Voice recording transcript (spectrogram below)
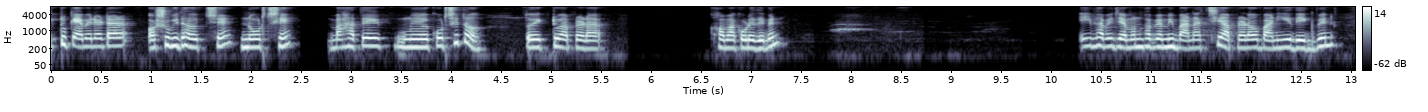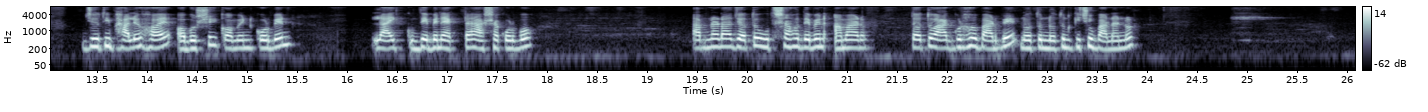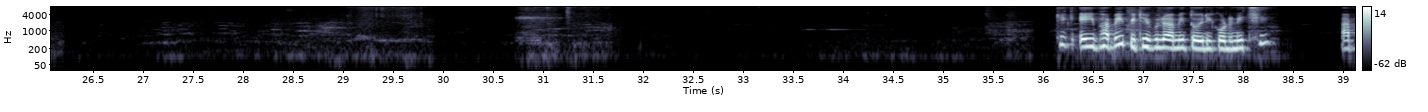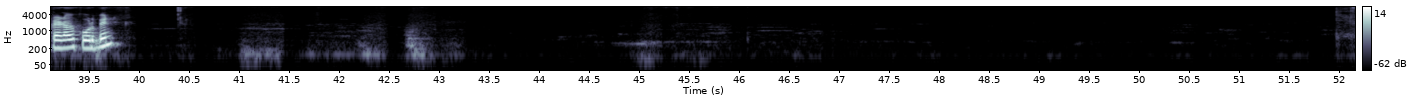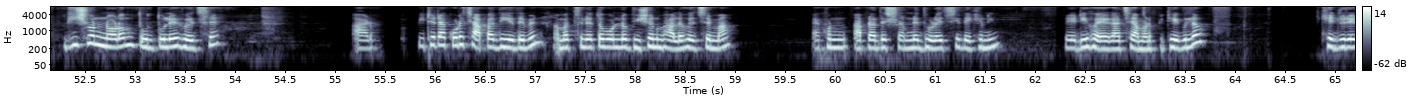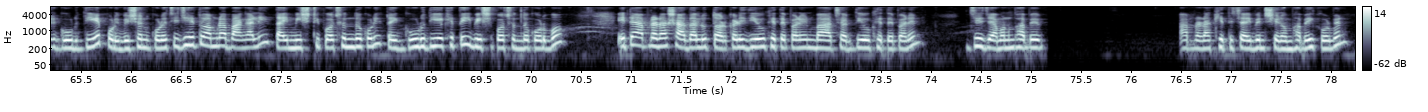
একটু ক্যামেরাটার অসুবিধা হচ্ছে, নড়ছে। বা হাতে করছি তো তো একটু আপনারা ক্ষমা করে দেবেন। এইভাবে যেমনভাবে আমি বানাচ্ছি, আপনারাও বানিয়ে দেখবেন। যদি ভালো হয়, অবশ্যই কমেন্ট করবেন। লাইক দেবেন একটা, আশা করব। আপনারা যত উৎসাহ দেবেন, আমার তত আগ্রহ বাড়বে নতুন নতুন কিছু বানানোর। ঠিক এইভাবেই পিঠেগুলো আমি তৈরি করে নিচ্ছি। আপনারাও করবেন। ভীষণ নরম তুলতুলে হয়েছে। আর পিঠেটা করে চাপা দিয়ে দেবেন। আমার ছেলে তো বলল, ভীষণ ভালো হয়েছে মা। এখন আপনাদের সামনে ধরেছি, দেখে নিন। রেডি হয়ে গেছে আমার পিঠেগুলো। খেজুরের গুড় দিয়ে পরিবেশন করেছি। যেহেতু আমরা বাঙালি, তাই মিষ্টি পছন্দ করি, তাই গুড় দিয়ে খেতেই বেশি পছন্দ করব। এটা আপনারা সাদা আলুর তরকারি দিয়েও খেতে পারেন বা আচার দিয়েও খেতে পারেন। যে যেমনভাবে আপনারা খেতে চাইবেন, সেরমভাবেই করবেন।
